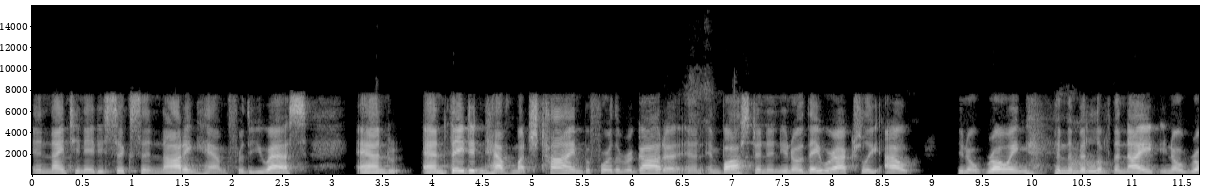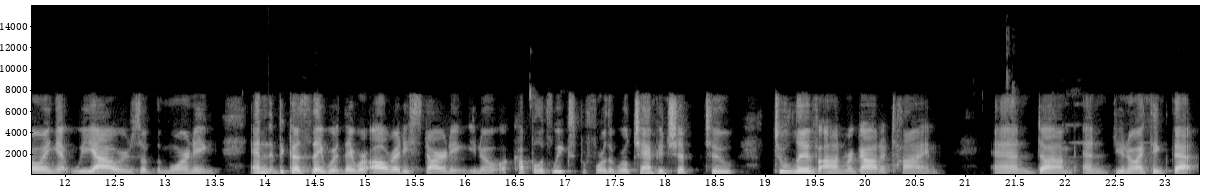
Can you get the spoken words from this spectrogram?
in 1986 in Nottingham for the U.S. and and they didn't have much time before the regatta in, in Boston. And you know they were actually out you know, rowing in the middle of the night, you know, rowing at wee hours of the morning. And because they were, they were already starting, you know, a couple of weeks before the world championship to, to live on regatta time. And, um, and, you know, I think that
